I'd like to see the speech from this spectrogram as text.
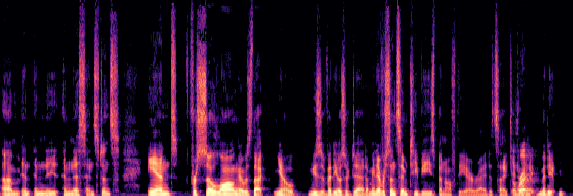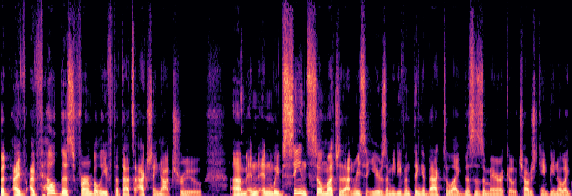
um, in in, the, in this instance. And for so long it was that you know music videos are dead. I mean ever since mtv's been off the air right? It's like right. know, but i've i've held this firm belief that that's actually not true. Um, and and we've seen so much of that in recent years. I mean even thinking back to like this is america with childish gambino like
